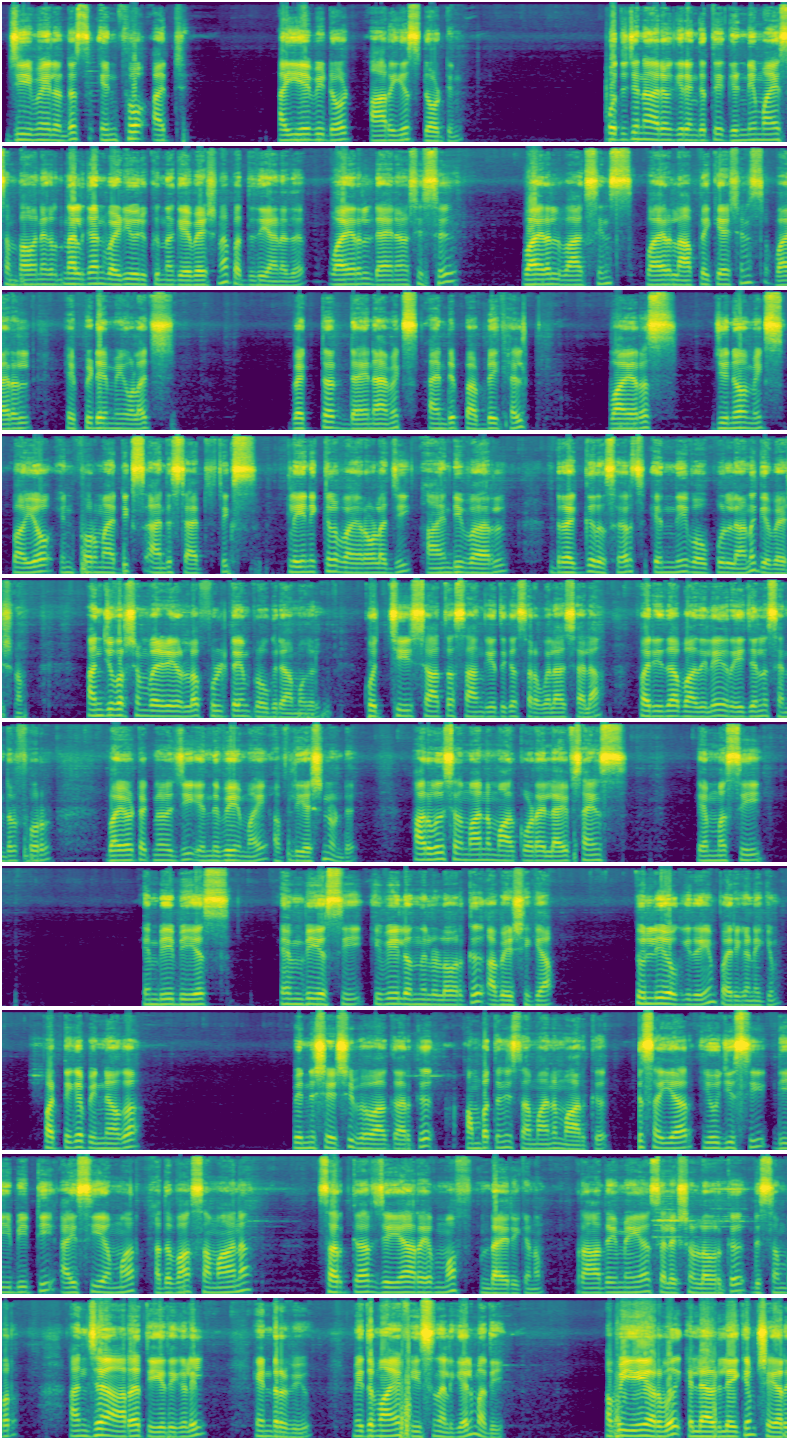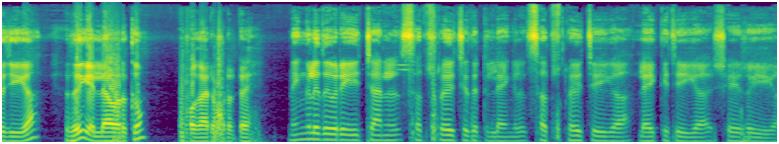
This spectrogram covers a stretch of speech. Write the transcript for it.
Gmail address info at I A V dot R E S dot in പൊതുജനാരോഗ്യ രംഗത്ത് ഗണ്യമായ സംഭാവനകൾ നൽകാൻ വഴിയൊരുക്കുന്ന ഗവേഷണ പദ്ധതിയാണിത്. Viral diagnosis viral vaccines viral applications viral epidemiology vector dynamics and public health virus genomics bio informatics and statistics clinical virology antiviral drug research എന്നീ വകുപ്പുകളിലാണ് ഗവേഷണം. അഞ്ചു വർഷം വരെയുള്ള ഫുൾ ടൈം പ്രോഗ്രാമുകൾ കൊച്ചി ശാസ്ത്ര സാങ്കേതിക സർവകലാശാല ഫരീദാബാദിലെ റീജിയണൽ സെന്റർ ഫോർ ബയോടെക്നോളജി എന്നിവയുമായി അഫിലിയേഷൻ ഉണ്ട്. അറുപത് ശതമാനം മാർക്കോടെ life science M S C M B B S M V S C ഇവയിലൊന്നിലുള്ളവർക്ക് അപേക്ഷിക്കാം. തുല്യയോഗ്യതയും പരിഗണിക്കും. പട്ടിക പിന്നോക ഭിന്നശേഷി വിഭാഗക്കാർക്ക് അമ്പത്തഞ്ച് ശതമാനം mark. S I R U G C D B T I C M R അഥവാ സമാന സർക്കാർ ജെ ആർ എം എഫ് ഉണ്ടായിരിക്കണം. പ്രാഥമിക സെലക്ഷൻ ഉള്ളവർക്ക് ഡിസംബർ അഞ്ച് ആറ് തീയതികളിൽ ഇന്റർവ്യൂ മിതമായ ഫീസ് നൽകിയാൽ മതി. അപ്പോൾ ഈ അറിവ് എല്ലാവരിലേക്കും ഷെയർ ചെയ്യുക. ഇത് എല്ലാവർക്കും ഉപകാരപ്പെടട്ടെ. നിങ്ങളിതുവരെ ഈ ചാനൽ സബ്സ്ക്രൈബ് ചെയ്തിട്ടില്ലെങ്കിൽ സബ്സ്ക്രൈബ് ചെയ്യുക ലൈക്ക് ചെയ്യുക ഷെയർ ചെയ്യുക.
